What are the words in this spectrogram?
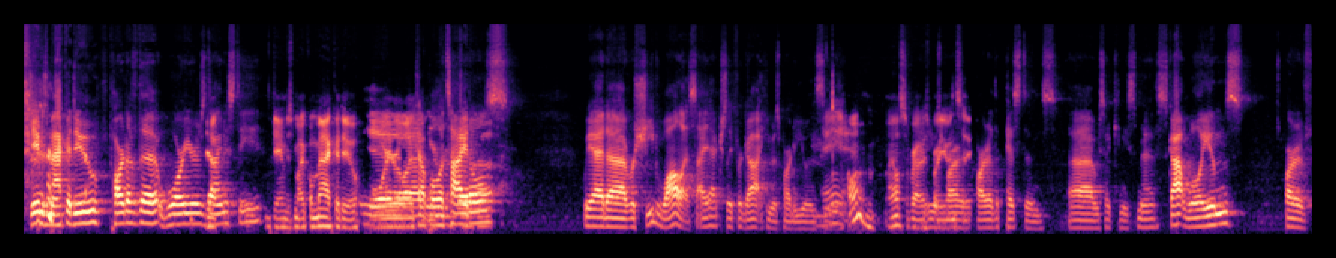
James McAdoo, part of the Warriors Yep. dynasty. James Michael McAdoo. Yeah, Warrior A couple of remember titles. We had uh, Rasheed Wallace. I actually forgot he was part of UNC. Man. Oh, I also forgot He his was for part UNC. of, part of the Pistons. Uh, we said Kenny Smith. Scott Williams was part of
